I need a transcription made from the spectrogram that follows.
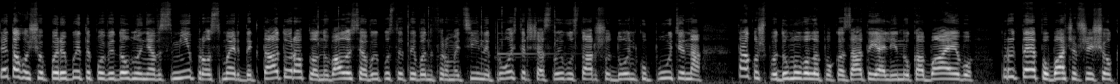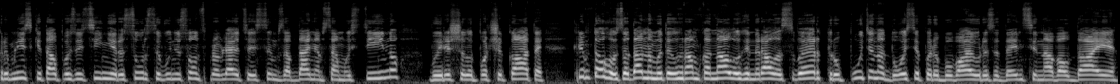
Для того щоб перебити повідомлення в змі про смерть диктатора, планувалося випустити в інформаційний простір щасливу старшу доньку Путіна. Також подумували показати Аліну Кабаєву. Проте, побачивши, що кремлівські та опозиційні ресурси в унісон справляються із цим завданням самостійно, вирішили почекати. Крім того, за даними телеграм-каналу генерал СВР, труп Путіна досі перебуває у резиденції на Валдаї.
